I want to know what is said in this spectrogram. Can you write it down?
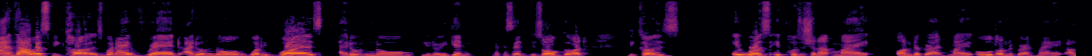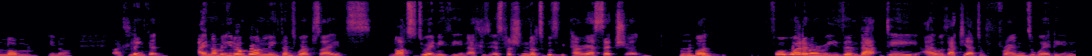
And that was because when I read, I don't know what it was. I don't know, you know, again, like I said, it's all God because it was a position at my undergrad, my old undergrad, my alum, you know, at Lincoln. I normally don't go on Lincoln's websites, not to do anything, especially not to go to the career section. But for whatever reason, that day I was actually at a friend's wedding.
